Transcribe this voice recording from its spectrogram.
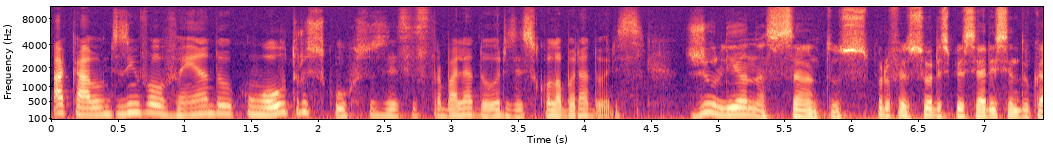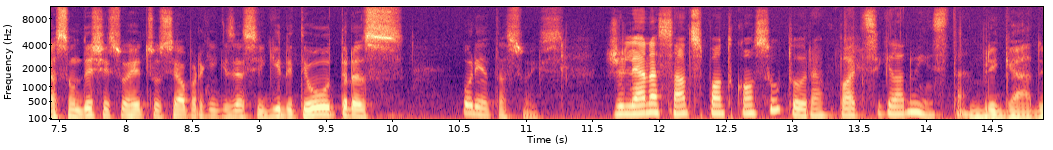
acabam desenvolvendo com outros cursos esses trabalhadores, esses colaboradores. Juliana Santos, professora especialista em educação. Deixa aí sua rede social para quem quiser seguir e ter outras orientações. julianasantos.consultora, pode seguir lá no Insta. Obrigado.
